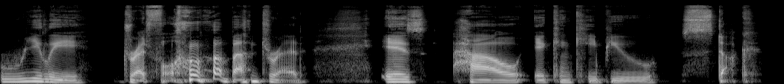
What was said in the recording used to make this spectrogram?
really dreadful about dread is how it can keep you stuck.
